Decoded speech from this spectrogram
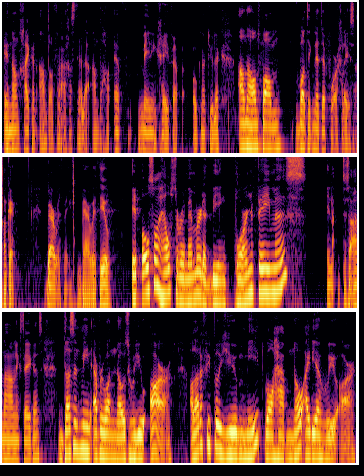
En dan ga ik een aantal vragen stellen aan de. En mening geven ook natuurlijk. Aan de hand van wat ik net heb voorgelezen. Oké, Bear with me. bear with you. It also helps to remember that being porn famous, in tussen aanhalingstekens, doesn't mean everyone knows who you are. A lot of people you meet will have no idea who you are,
